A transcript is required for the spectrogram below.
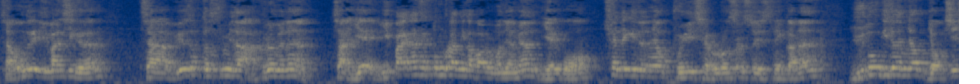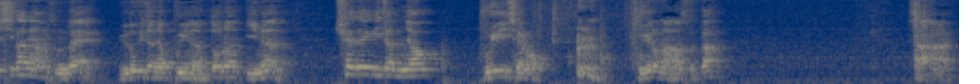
자, 오늘의 일반식은 자, 위에서부터 씁니다. 그러면은 자, 얘, 이 빨간색 동그라미가 바로 뭐냐면 얘고 최대 기전력 V0로 쓸 수 있으니까는 유도 기전력 역시 시간의 함수인데 유도 기전력 V는 또는 E는 최대 기전력 V0 두 개로 나눴을까? 자,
